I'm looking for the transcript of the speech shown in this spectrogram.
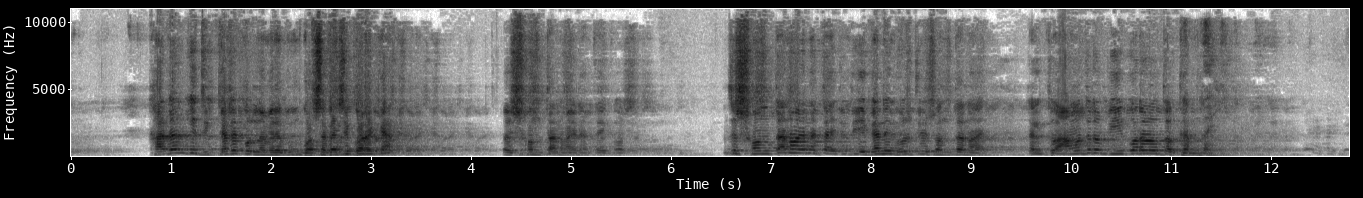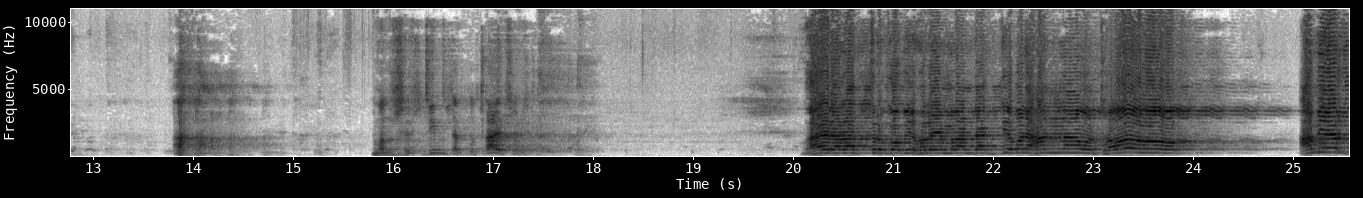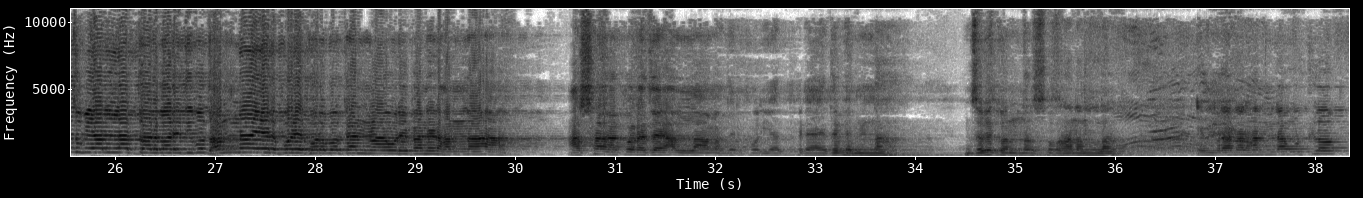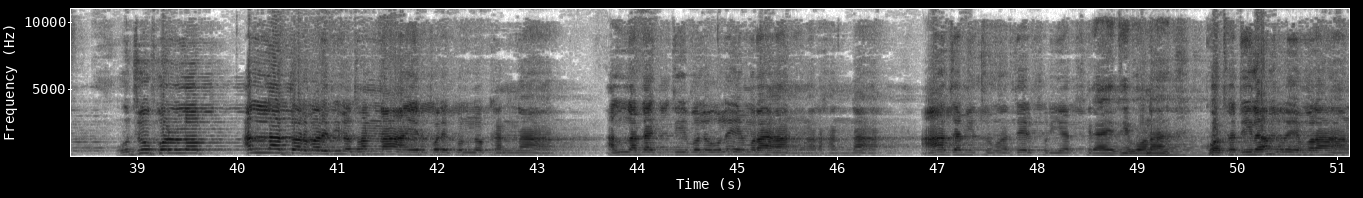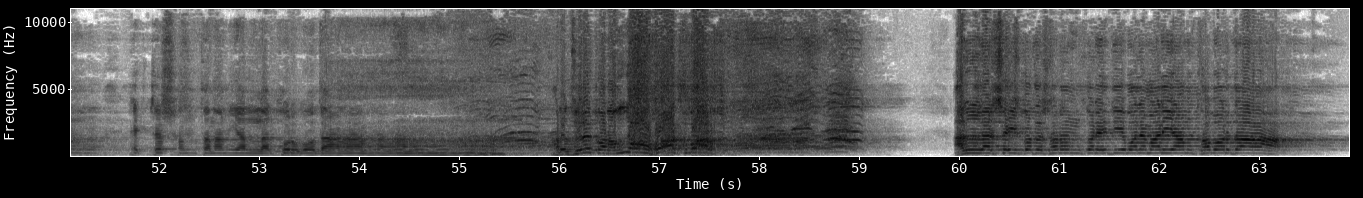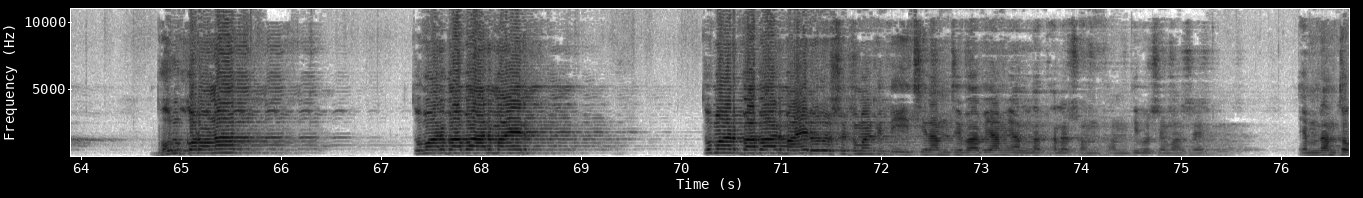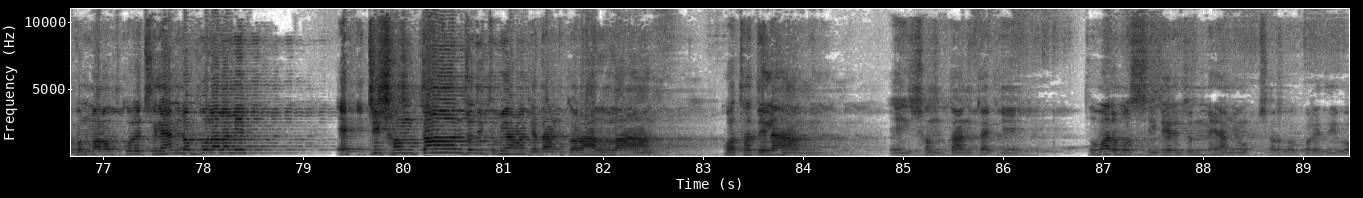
খাদেমকে জিজ্ঞাসা করলাম, এরকম ঘষাঘাষি করে কেন? সন্তান হয় না, তাই ঘষ। যে সন্তান হয় না, তাই যদি এখানে ঘুষ দিয়ে সন্তান হয়, তাহলে তো আমাদেরও বিয়ে করারও দরকার নাই। মানুষের চিন্তা কোথায় চলে ভাইরা রাত্র গভীর হলে ইমরান ডাক দিয়ে বলে, হান্না, ওঠো। আমি আর তুমি আল্লাহ দরবারে দিব ধন্না, এরপরে করব কান্না, ওরে কানের হান্না। আশা করা যায় আল্লাহ আমাদের ফরিয়াদ ফিরায় দেবেন না। জোরে কন্যা সোহান আল্লাহ ইমরান আর হান্না উঠল, উজু করল আল্লাহ দরবারে দিল ধন্না, এরপরে করল খান্না। আল্লাহ ডাক দিয়ে বলে বলে ইমরান আর হান্না, আজ আমি তোমাদের ফরিয়াদ ফিরাই দিব না। কথা দিলাম রে ইমরান, একটা সন্তান আমি আল্লাহ করব দা আরও জোরে কর, আল্লাহ আকবার। আল্লাহ সেই কথা স্মরণ করে দিয়ে বলে, মারিয়াম, খবরদার, ভুল করো না। তোমার বাবার মায়ের, তোমার বাবার মায়ের ওরসে তোমাকে দিয়েছিলাম যেভাবে আমি আল্লাহ তালা সন্তান দিবসে মাসে। ইমরান তখন মানত করেছিলেন, রব্বুল আলমিন, একটি সন্তান যদি তুমি আমাকে দান করো, আল্লাহ, কথা দিলাম, এই সন্তানটাকে তোমার মসজিদের জন্য আমি উৎসর্গ করে দিব।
